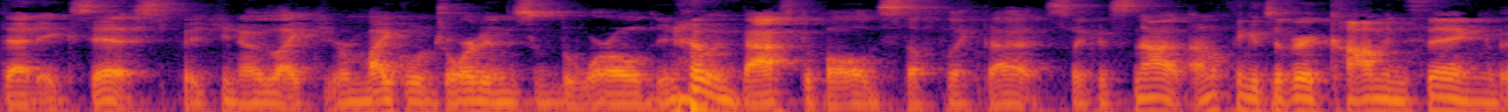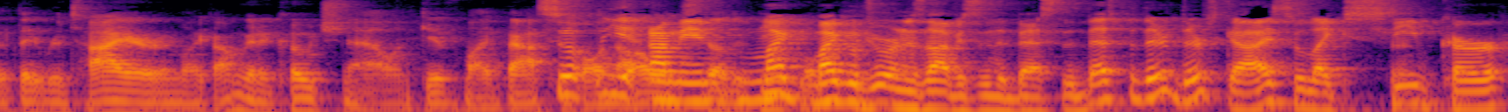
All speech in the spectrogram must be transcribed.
that exist, but you know, like your Michael Jordans of the world, you know, in basketball and stuff like that. It's like it's not. I don't think it's a very common thing that they retire and like I'm going to coach now and give my basketball. So yeah, I knowledge to other mean, Mike. Michael Jordan is obviously the best of the best, but there, there's guys. So like Steve Kerr,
